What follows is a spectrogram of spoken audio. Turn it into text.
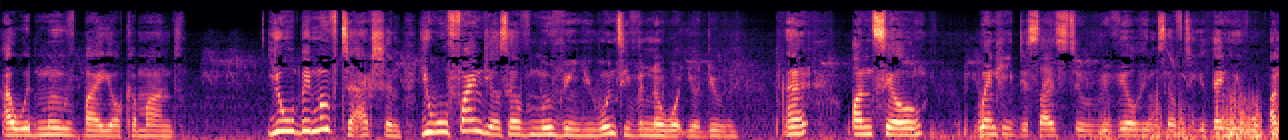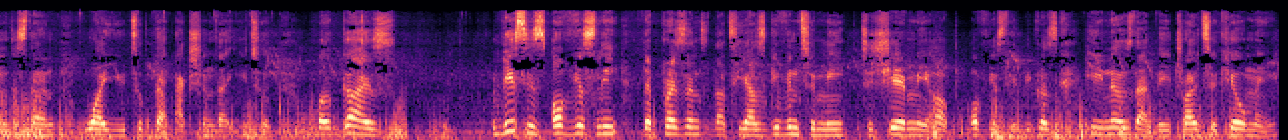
I would move by your command. You will be moved to action. You will find yourself moving. You won't even know what you're doing. Eh? Until when he decides to reveal himself to you, then you will understand why you took that action that you took. But guys, this is obviously the present that he has given to me to cheer me up, obviously, because he knows that they tried to kill me.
